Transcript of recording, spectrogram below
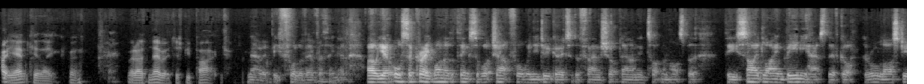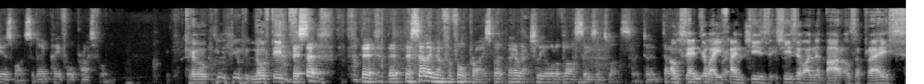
pretty empty, like, but, whereas now it'd just be packed now it'd be full of everything. Oh yeah, also Craig, one of the things to watch out for when you do go to the fan shop down in Tottenham Hotspur, the sideline beanie hats they've got, they're all last year's ones, so don't pay full price for them. Cool. Noted. They're, se- they're, they're, they're, selling them for full price, but they're actually all of last season's ones. So don't. don't I'll send the wife in. She's she's the one that battles the price.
